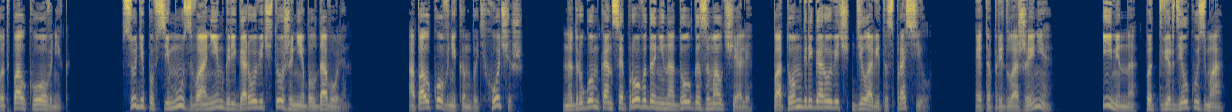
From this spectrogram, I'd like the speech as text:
Подполковник. Судя по всему, званием Григорович тоже не был доволен. А полковником быть хочешь? На другом конце провода ненадолго замолчали. Потом Григорович деловито спросил. «Это предложение?» «Именно», — подтвердил Кузьма.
